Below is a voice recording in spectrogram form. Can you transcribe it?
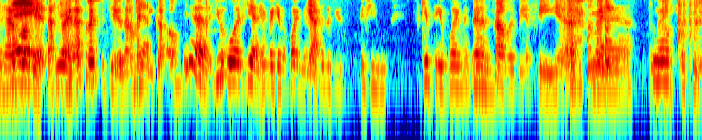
I gotta book it. That's Yeah. right. That's what I should do. That'll make Yeah. me go. Yeah. You well if yeah, you make an appointment. Yes. Because if you if you skip the appointment Then it's probably be a fee. Yeah. Yeah. Who Right. wants the fee?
